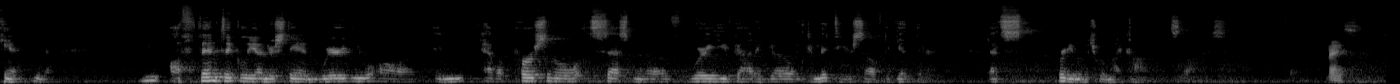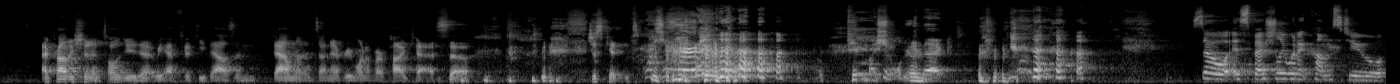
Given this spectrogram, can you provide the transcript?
can't, you know, you authentically understand where you are and have a personal assessment of where you've got to go and commit to yourself to get there. That's pretty much where my confidence lies. Nice. I probably shouldn't have told you that we have 50,000 downloads on every one of our podcasts. So, just kidding. Hit my shoulders back. so, especially when it comes to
